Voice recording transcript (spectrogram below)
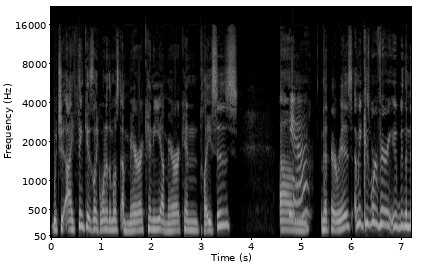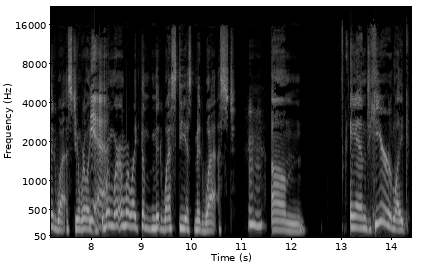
which I think is like one of the most American-y American places." Um, yeah. That there is, I mean, because we're very in the Midwest, you know, we're like, yeah. we're, we're like the Midwestiest Midwest. Mm-hmm. Um, and here, like,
